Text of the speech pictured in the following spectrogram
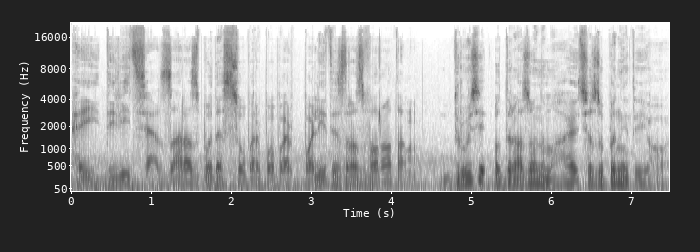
Гей, дивіться, зараз буде супер-попер політи з розворотом. Друзі одразу намагаються зупинити його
